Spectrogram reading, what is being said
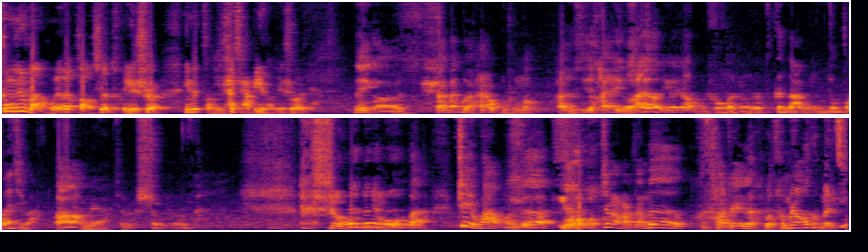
终于挽回了早期的颓势，因为早期太傻逼了，早期设计。那个白板鬼还要补充吗？还有还有一个还有一个要补充的，可能跟咱们有关系吧，啊什，么呀？就是手游版。手游版这话，我觉得正好咱们，我操，这个我他妈让我怎么接？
